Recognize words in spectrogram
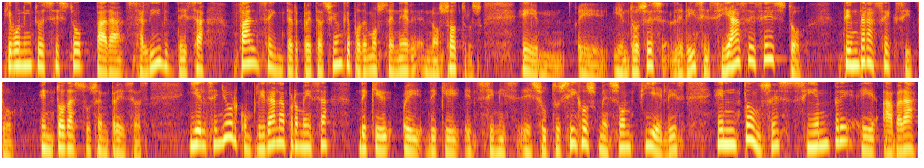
Qué bonito es esto para salir de esa falsa interpretación que podemos tener nosotros. Em, eh, y entonces le dice, si haces esto, tendrás éxito en todas tus empresas. Y el Señor cumplirá la promesa de que, eh, de que eh, si, mis, tus hijos me son fieles, entonces siempre habrá,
